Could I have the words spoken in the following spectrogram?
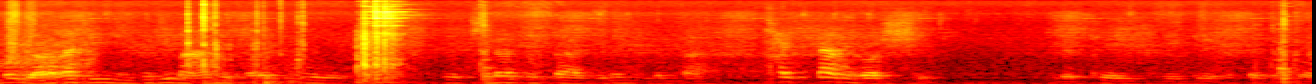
뭐 여러 가지 일들이 많이 벌어지고 그 지난주까지는 이른바 탈당 러시 이렇게 얘기를 했었는데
